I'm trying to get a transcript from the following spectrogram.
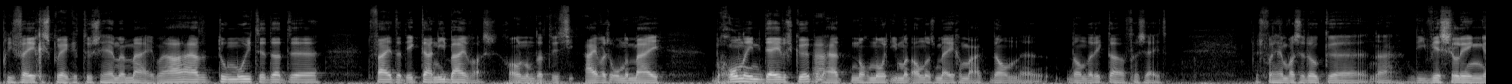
privégesprekken tussen hem en mij. Maar hij had toen moeite dat eh, het feit dat ik daar niet bij was. Gewoon omdat het- hij was onder mij begonnen in die Davis Cup. Ja. En hij had nog nooit iemand anders meegemaakt dan, dan dat ik daar had gezeten. Dus voor hem was het ook, nou, die wisseling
